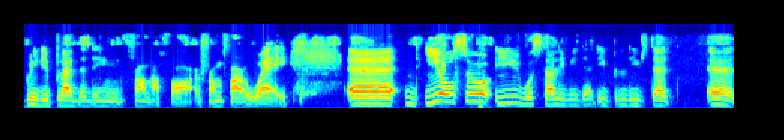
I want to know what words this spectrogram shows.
really blended in from afar, from far away. Uh, he also he was telling me that he believes that uh,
